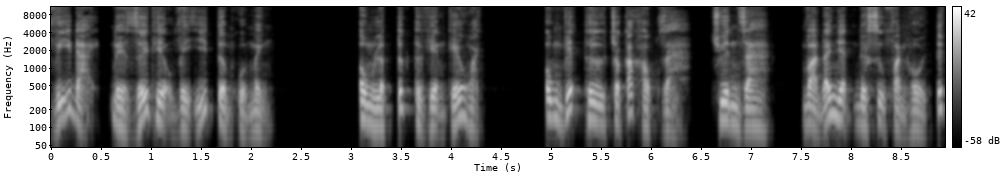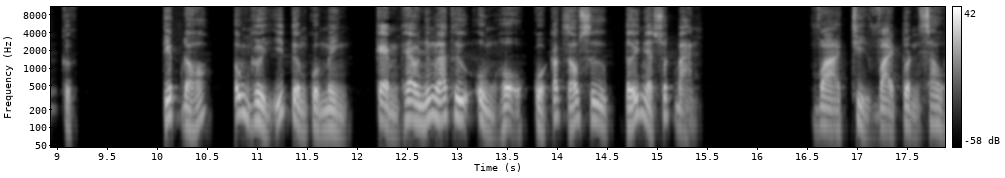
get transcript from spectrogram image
vĩ đại để giới thiệu về ý tưởng của mình. Ông lập tức thực hiện kế hoạch. Ông viết thư cho các học giả, chuyên gia và đã nhận được sự phản hồi tích cực. Tiếp đó, ông gửi ý tưởng của mình kèm theo những lá thư ủng hộ của các giáo sư tới nhà xuất bản. Và chỉ vài tuần sau,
